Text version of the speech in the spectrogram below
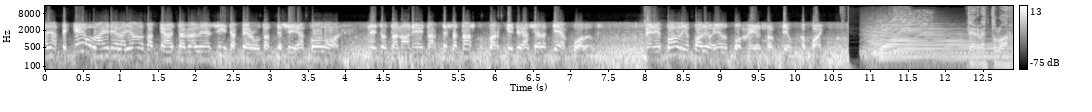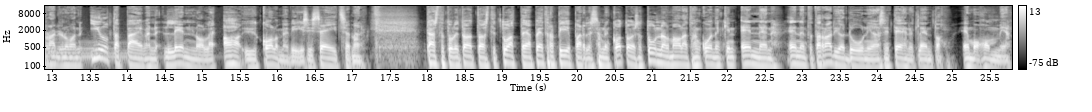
Ajatte keula edellä jalkakäytävälle ja siitä peruutatte siihen koloon. Niin tota, no, niin ei tarvitse sitä taskuparkkia tehdä siellä tien puolella. Menee paljon paljon helpommin, jos on tiukka paikka tervetuloa Radionovan iltapäivän lennolle AY357. Tästä tuli toivottavasti tuottaja Petra Piiparille sellainen kotoisa tunnelma. Olethan kuitenkin ennen, ennen tätä radioduuniaasi tehnyt lento-emo-hommia.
